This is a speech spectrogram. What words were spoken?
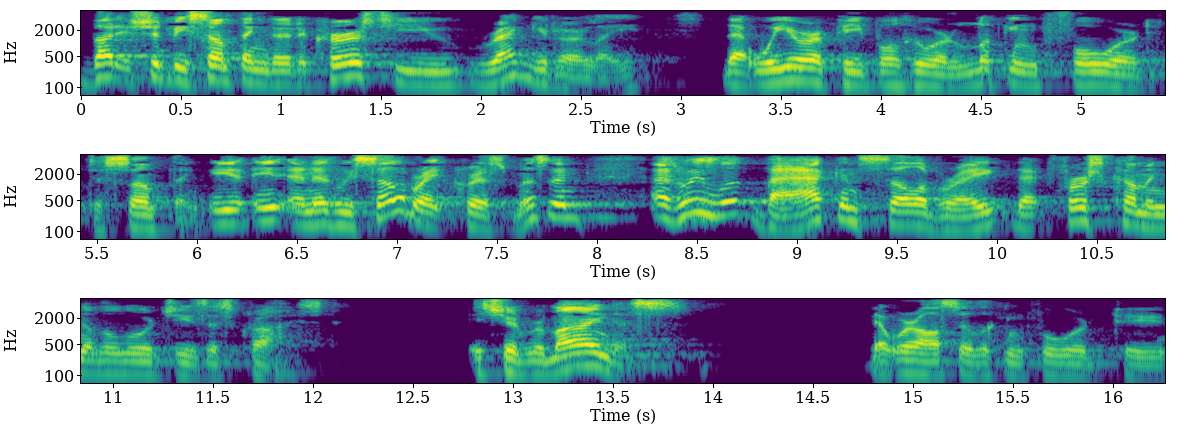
But it should be something that occurs to you regularly that we are a people who are looking forward to something. And as we celebrate Christmas, and as we look back and celebrate that first coming of the Lord Jesus Christ, it should remind us that we're also looking forward to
